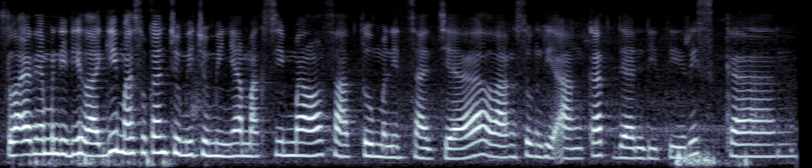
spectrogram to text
Setelah airnya mendidih lagi, masukkan cumi-cuminya maksimal 1 menit saja, langsung diangkat dan ditiriskan.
